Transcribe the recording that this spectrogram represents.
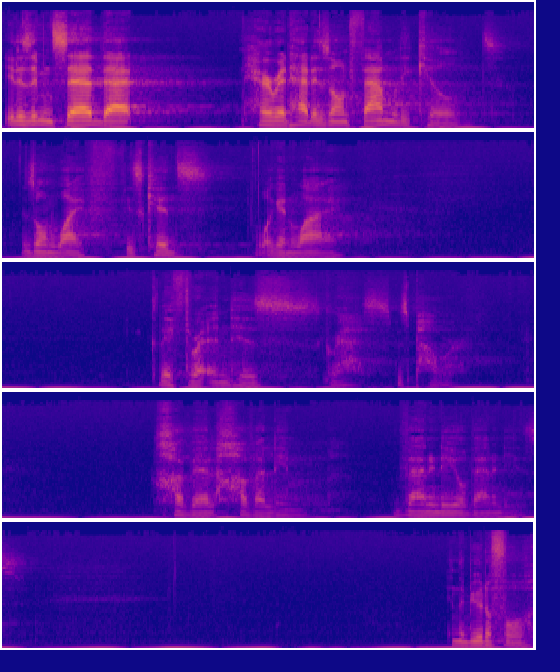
It is even said that Herod had his own family killed, his own wife, his kids. Well, again, why? Because they threatened his grasp, his power. Havel Havalim, vanity of vanities. In the beautiful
